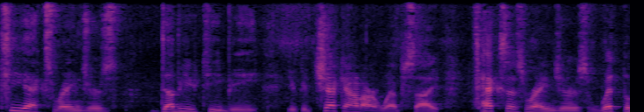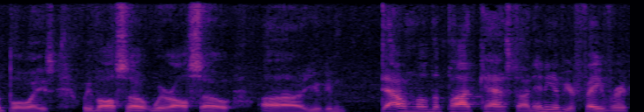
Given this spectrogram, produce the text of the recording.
TX Rangers WTB. You can check out our website, Texas Rangers with the boys. We've also we're also uh, you can download the podcast on any of your favorite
